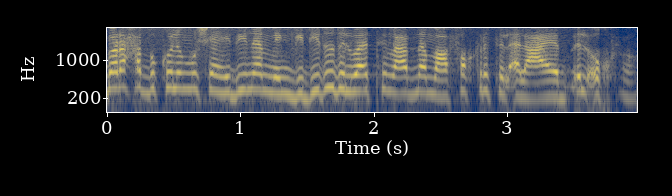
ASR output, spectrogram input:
برحب بكل مشاهدينا من جديد ودلوقتي معادنا مع فقرة الألعاب الأخرى.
